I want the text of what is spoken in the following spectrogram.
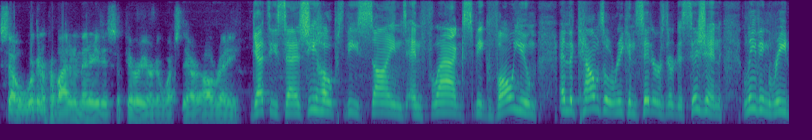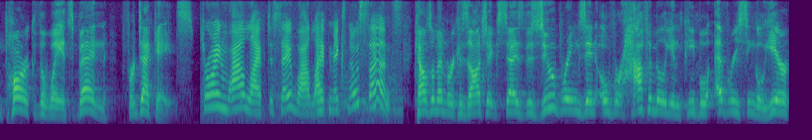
so we're going to provide an amenity that's superior to what's there already. Getzi says she hopes these signs and flags speak volume and the council reconsiders their decision, leaving Reid Park the way it's been for decades. Destroying wildlife to save wildlife makes no sense. Councilmember Kozachik says the zoo brings in over half a million people every single year,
